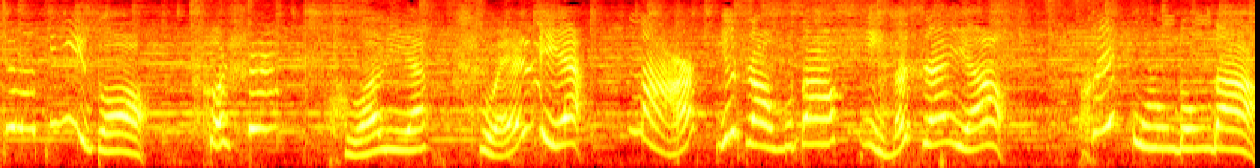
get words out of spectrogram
进了地洞。可是河里、水里哪儿也找不到你的身影，黑咕隆咚的。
